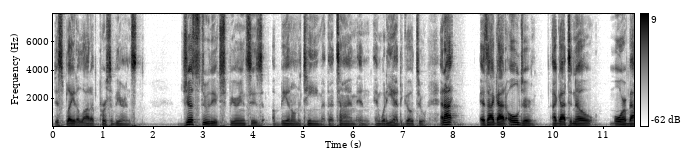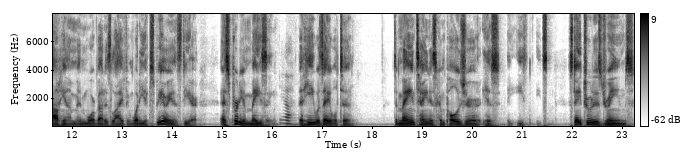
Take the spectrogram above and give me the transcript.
displayed a lot of perseverance just through the experiences of being on the team at that time and, and what he had to go through. And I, as I got older, I got to know more about him and more about his life and what he experienced here. And it's pretty amazing yeah. that he was able to to maintain his composure. His he, stayed true to his dreams,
